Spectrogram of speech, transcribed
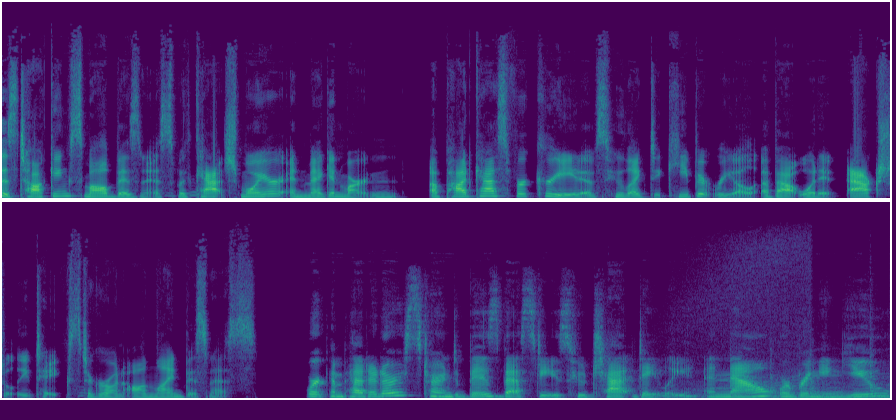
is Talking Small Business with Kat Schmoyer and Megan Martin, a podcast for creatives who like to keep it real about what it actually takes to grow an online business. We're competitors turned biz besties who chat daily, and now we're bringing you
